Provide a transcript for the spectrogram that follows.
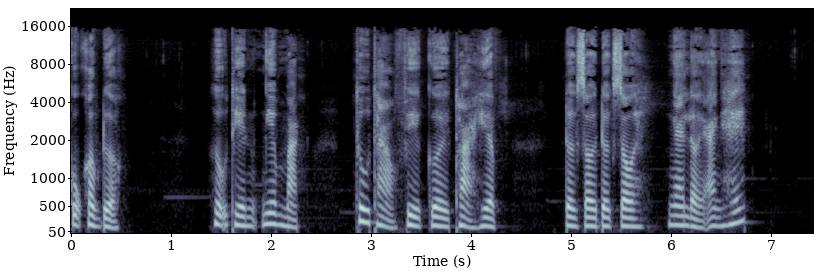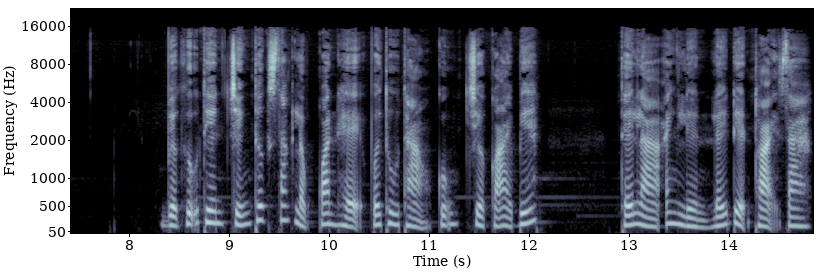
Cũng không được. Hữu Thiên nghiêm mặt, Thu Thảo phì cười thỏa hiệp. Được rồi, được rồi, nghe lời anh hết. Việc Hữu Thiên chính thức xác lập quan hệ với Thu Thảo cũng chưa có ai biết. Thế là anh liền lấy điện thoại ra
